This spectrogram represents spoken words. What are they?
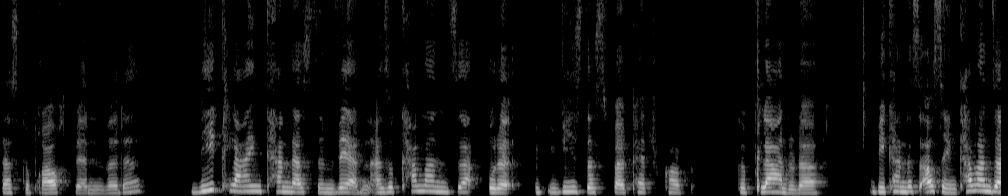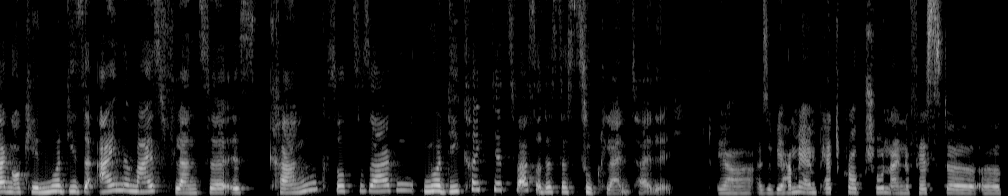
das gebraucht werden würde. Wie klein kann das denn werden? Also kann man oder wie ist das bei Petcrop geplant oder wie kann das aussehen? Kann man sagen, okay, nur diese eine Maispflanze ist krank sozusagen, nur die kriegt jetzt was oder ist das zu kleinteilig? Ja, also wir haben ja im Petcrop schon eine feste äh,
